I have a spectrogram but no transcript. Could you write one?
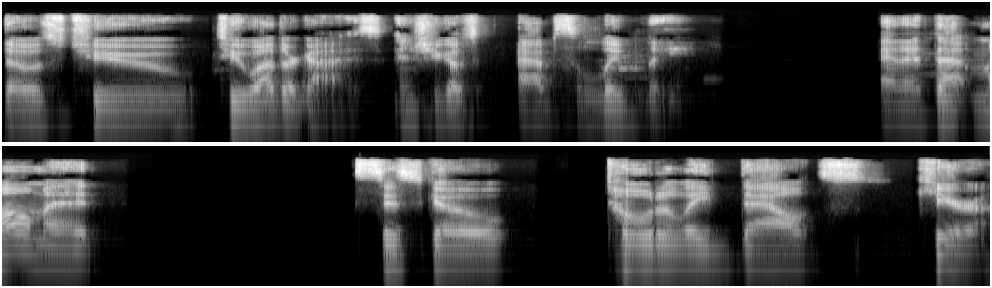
those two two other guys?" And she goes, "Absolutely." And at that moment, Sisko totally doubts Kira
